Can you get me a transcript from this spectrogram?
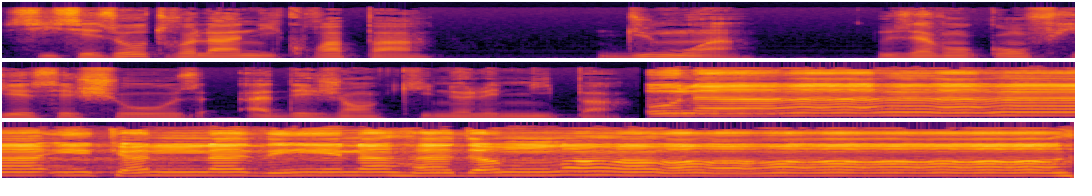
Si ces autres-là n'y croient pas, du moins, nous avons confié ces choses à des gens qui ne les nient pas. أولئك الذين هدى الله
